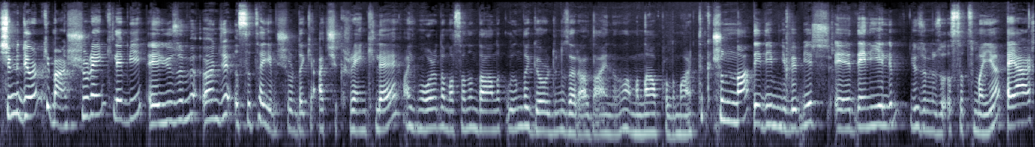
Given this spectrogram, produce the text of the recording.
Şimdi diyorum ki ben şu renkle bir e, yüzümü önce ısıtayım şuradaki açık renkle. Ay bu arada masanın dağınıklığını da gördünüz herhalde aynen ama ne yapalım artık. Şununla dediğim gibi bir e, deneyelim yüzümüzü ısıtmayı. Eğer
